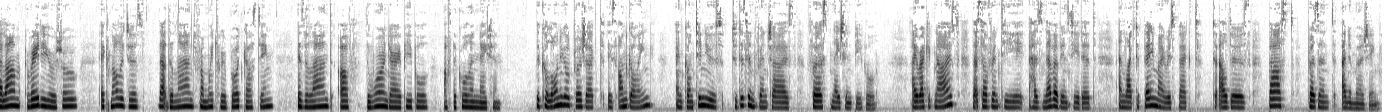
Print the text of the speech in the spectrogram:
Salam radio show acknowledges that the land from which we're broadcasting is the land of the Wurundjeri people of the Kulin Nation. The colonial project is ongoing and continues to disenfranchise First Nation people. I recognize that sovereignty has never been ceded and like to pay my respect to elders past, present, and emerging.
